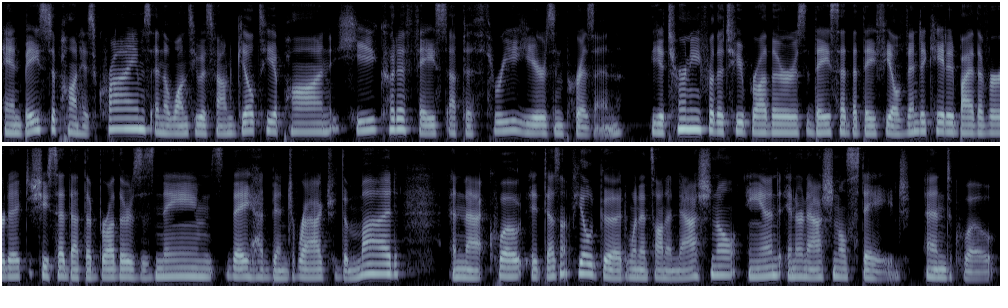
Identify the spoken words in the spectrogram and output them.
And based upon his crimes and the ones he was found guilty upon, he could have faced up to three years in prison. The attorney for the two brothers, they said that they feel vindicated by the verdict. She said that the brothers' names, they had been dragged through the mud, and that, quote, it doesn't feel good when it's on a national and international stage, end quote.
